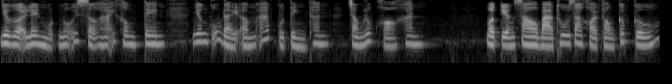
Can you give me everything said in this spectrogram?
như gợi lên một nỗi sợ hãi không tên, nhưng cũng đầy ấm áp của tình thân trong lúc khó khăn. Một tiếng sau bà Thu ra khỏi phòng cấp cứu,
